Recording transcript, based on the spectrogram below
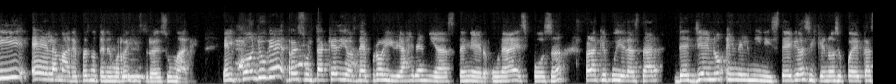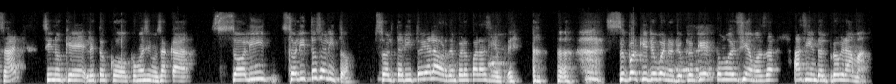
y eh, la madre pues no tenemos registro de su madre. El cónyuge resulta que Dios le prohíbe a Jeremías tener una esposa para que pudiera estar de lleno en el ministerio, así que no se puede casar, sino que le tocó, como decimos acá, solito, solito, solterito y a la orden, pero para siempre. Porque yo, bueno, yo creo que, como decíamos haciendo el programa,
